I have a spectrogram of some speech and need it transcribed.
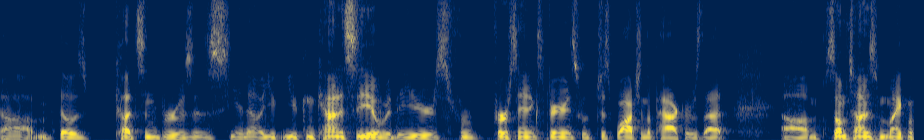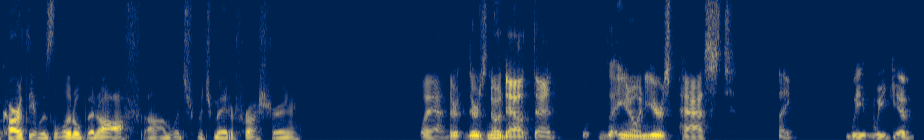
um, those cuts and bruises. You know, you you can kind of see over the years from firsthand experience with just watching the Packers that um, sometimes Mike McCarthy was a little bit off, um, which which made it frustrating. Well, yeah, there, there's no doubt that you know in years past, like we we give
